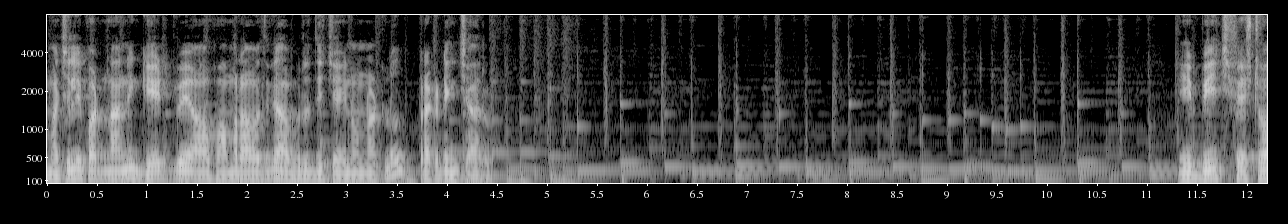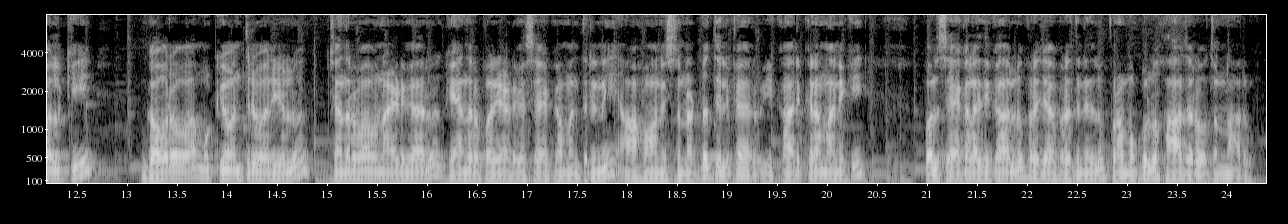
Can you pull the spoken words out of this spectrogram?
మచిలీపట్నాన్ని గేట్వే ఆఫ్ అమరావతిగా అభివృద్ధి చేయనున్నట్లు ప్రకటించారు. ఈ బీచ్ ఫెస్టివల్కి గౌరవ ముఖ్యమంత్రి వర్యులు చంద్రబాబు నాయుడు గారు కేంద్ర పర్యాటక శాఖ మంత్రిని ఆహ్వానిస్తున్నట్లు తెలిపారు. ఈ కార్యక్రమానికి పలు శాఖల అధికారులు ప్రజాప్రతినిధులు ప్రముఖులు హాజరవుతున్నారు.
